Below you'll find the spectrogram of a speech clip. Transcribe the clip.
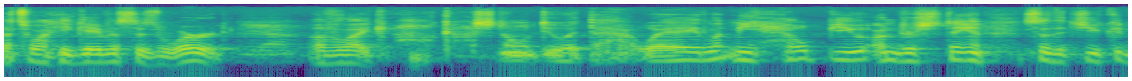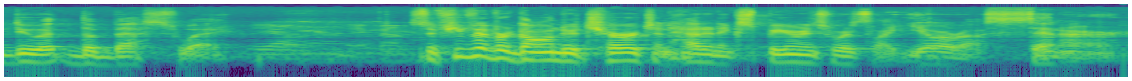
That's why he gave us his word yeah. of like, oh gosh, don't do it that way. Let me help you understand so that you can do it the best way. Yeah. So if you've ever gone to a church and had an experience where it's like, you're a sinner,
